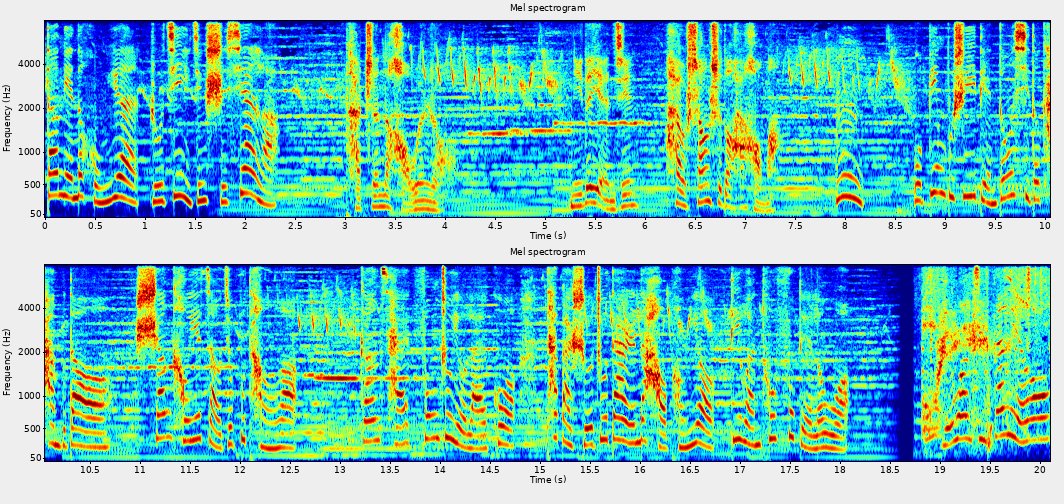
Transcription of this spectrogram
当年的宏愿如今已经实现了。他真的好温柔。你的眼睛还有伤势都还好吗？嗯。我并不是一点东西都看不到哦，伤口也早就不疼了。刚才风柱有来过，他把蛇柱大人的好朋友滴丸托付给了我。别忘记三连哦。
